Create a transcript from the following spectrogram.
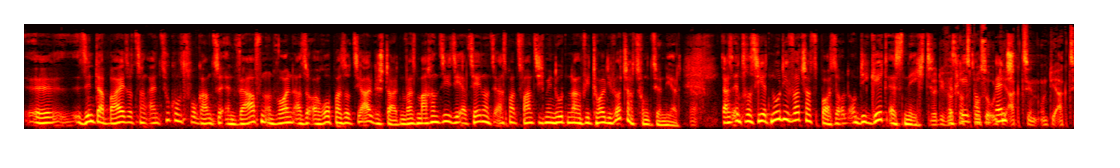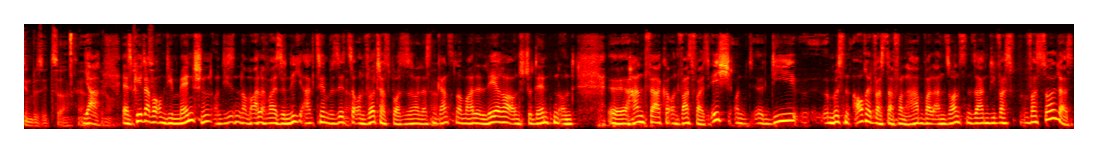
äh, sind dabei, sozusagen ein Zukunftsprogramm zu entwerfen und wollen also Europa sozial gestalten. Was machen sie? Sie erzählen uns erstmal 20 Minuten lang, wie toll die Wirtschaft funktioniert. Ja. Das interessiert nur die Wirtschaftsbosse und um die geht es nicht. Ja, die Wirtschaftsbosse um die und die Aktien und die Aktienbesitzer. Ja, ja genau. es geht aber um die Menschen und die sind normalerweise nicht Aktienbesitzer ja. und Wirtschaftsbosse, sondern das sind ganz normale Lehrer und Studenten und äh, Handwerker Handwerker und was weiß ich. Und äh, die müssen auch etwas davon haben, weil ansonsten sagen die, was, was soll das?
